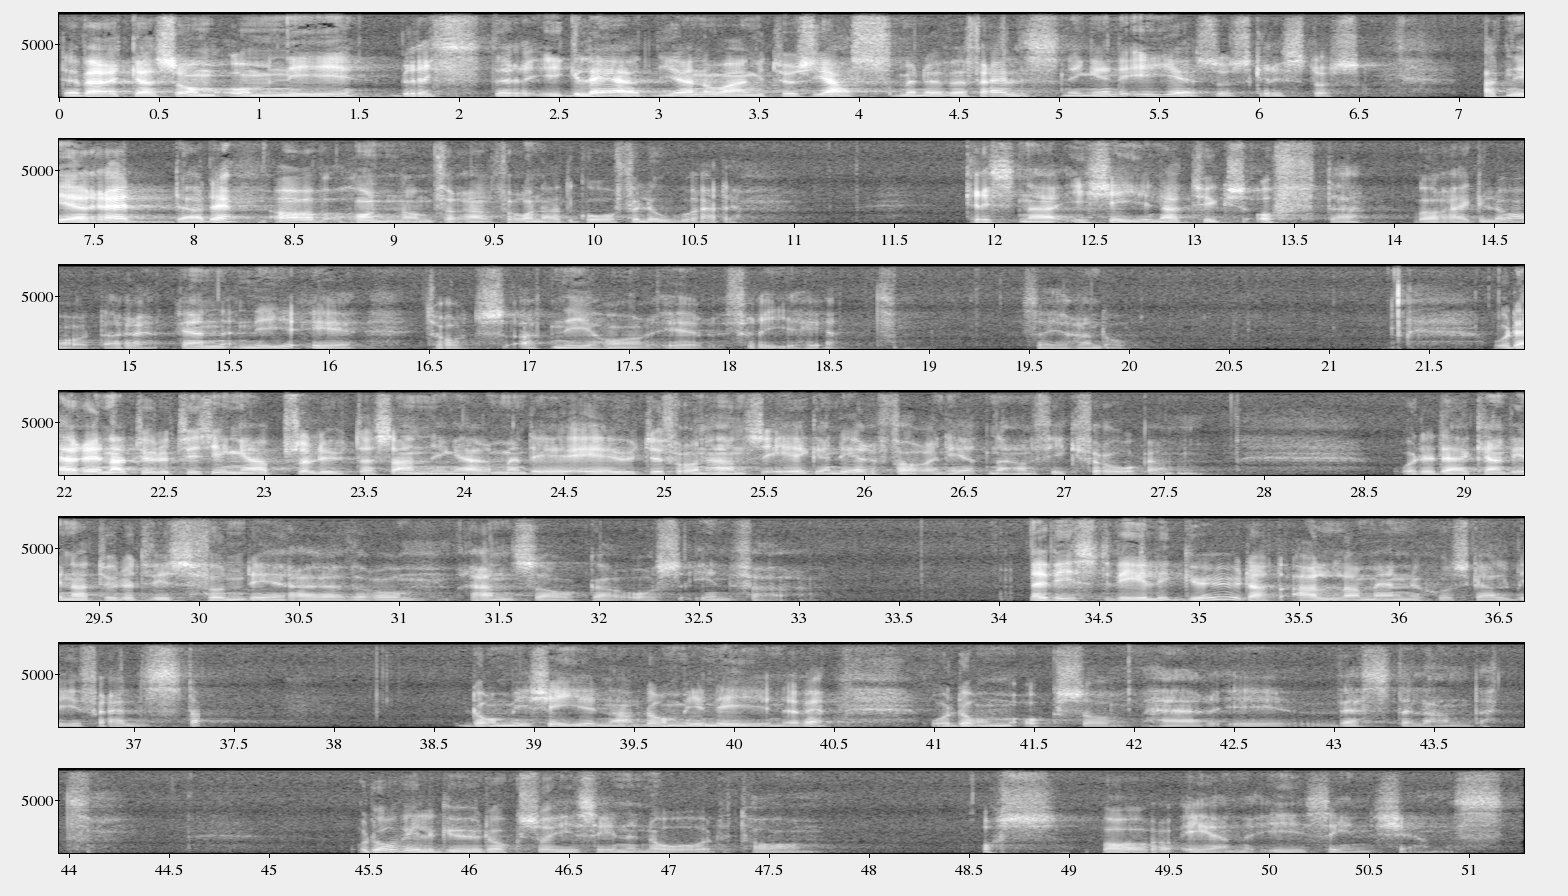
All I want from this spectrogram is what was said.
Det verkar som om ni brister i glädjen och entusiasmen över frälsningen i Jesus Kristus. Att ni är räddade av honom från att gå förlorade. Kristna i Kina tycks ofta vara gladare än ni är trots att ni har er frihet, säger han då. Och det här är naturligtvis inga absoluta sanningar, men det är utifrån hans egen erfarenhet när han fick frågan. Och det där kan vi naturligtvis fundera över och rannsaka oss inför. Men visst vill Gud att alla människor ska bli frälsta. De i Kina, de i Nineve och de också här i västerlandet. Och då vill Gud också i sin nåd ta oss, var och en i sin tjänst.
